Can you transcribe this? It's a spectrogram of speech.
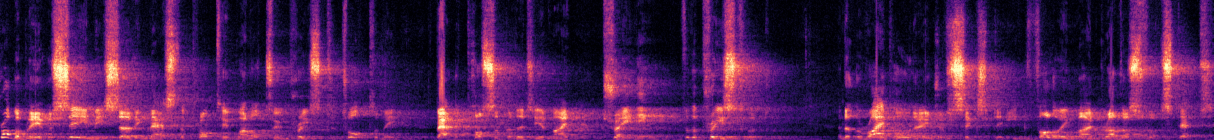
Probably it was seeing me serving Mass that prompted one or two priests to talk to me about the possibility of my training for the priesthood and at the ripe old age of 16, following my brother's footsteps,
